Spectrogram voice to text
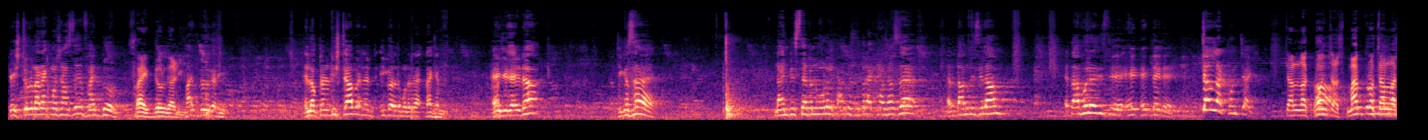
টেস্ট আর এক মাস আছে ফাইভ ডোর ফাইভ ডোর গাড়ি। ফাইভ ডোর গাড়ি। এই লোকটা ডিস্টার্ব এটা ই করে মনে রাখেন। এই যে গাড়িটা ঠিক আছে? নাইনটি সেভেন মডেল কাগজপত্র এক মাস আছে এর দাম দিছিলাম। এটা বলে দিচ্ছে এই এই লাইনে চার লাখ পঞ্চাশ। চার লাখ পঞ্চাশ মাত্র চার লাখ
